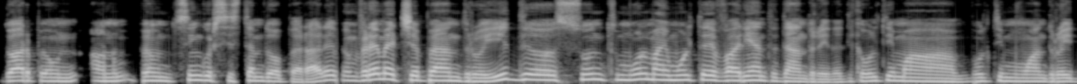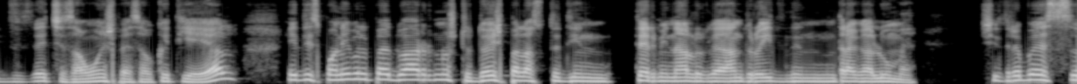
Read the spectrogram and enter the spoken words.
doar pe un, pe un singur sistem de operare, în vreme ce pe Android uh, sunt mult mai multe variante de Android, adică ultima, ultimul Android 10 sau 11 sau cât e el, e disponibil pe doar, nu știu, 12% din terminalurile Android din întreaga lume. Și trebuie să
